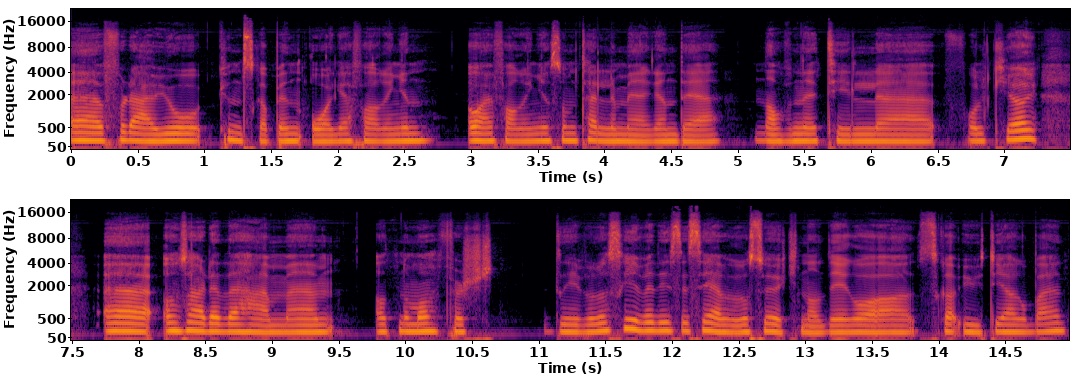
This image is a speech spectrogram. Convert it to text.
Eh, for det er jo kunnskapen og erfaringen, og erfaringen som teller mer enn det navnet til eh, folk gjør. Eh, og så er det det her med at når man først driver og skriver disse CV-er og søknader og skal ut i arbeid,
